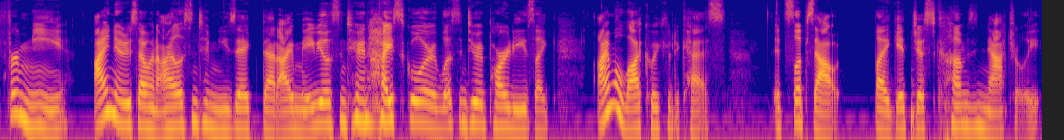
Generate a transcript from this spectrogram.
For me, I noticed that when I listen to music that I maybe listened to in high school or listened to at parties, like I'm a lot quicker to cuss. It slips out, like it just comes naturally.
